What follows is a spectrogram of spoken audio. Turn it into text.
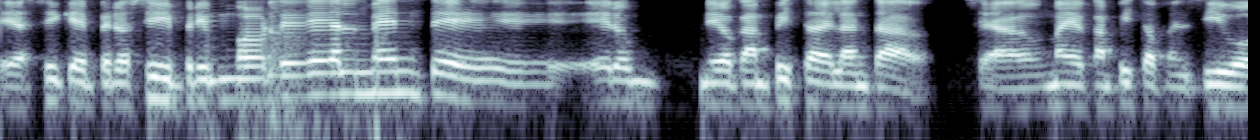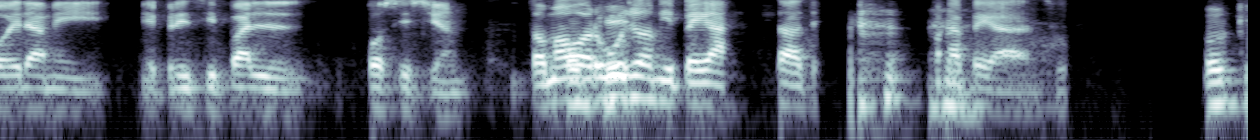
Eh, así que, pero sí, primordialmente era un mediocampista adelantado. O sea, un mediocampista ofensivo era mi, principal posición. Tomaba orgullo de mi pegada. Una pegada. Ok,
